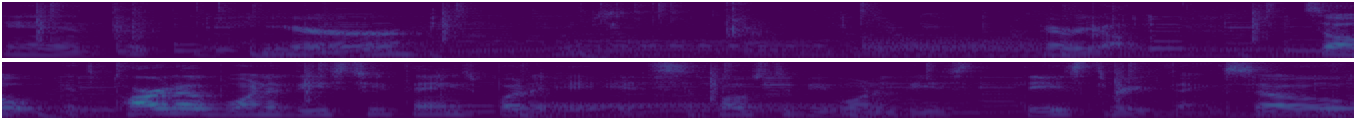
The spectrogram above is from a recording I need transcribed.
in, here, oops, there we go. So it's part of one of these two things, but it's supposed to be one of these these three things. So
